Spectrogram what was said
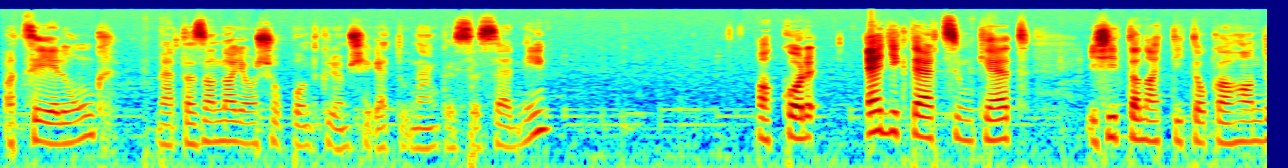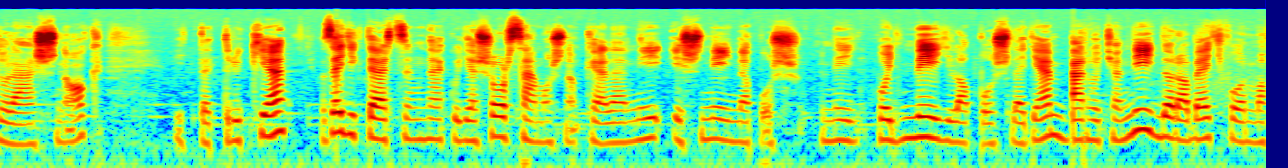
a célunk, mert azon nagyon sok pont különbséget tudnánk összeszedni, akkor egyik tercünket, és itt a nagy titok a handolásnak, itt egy trükkje. Az egyik tercünknek ugye sorszámosnak kell lenni, és négy napos, négy, hogy négy lapos legyen, bár hogyha négy darab egyforma,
